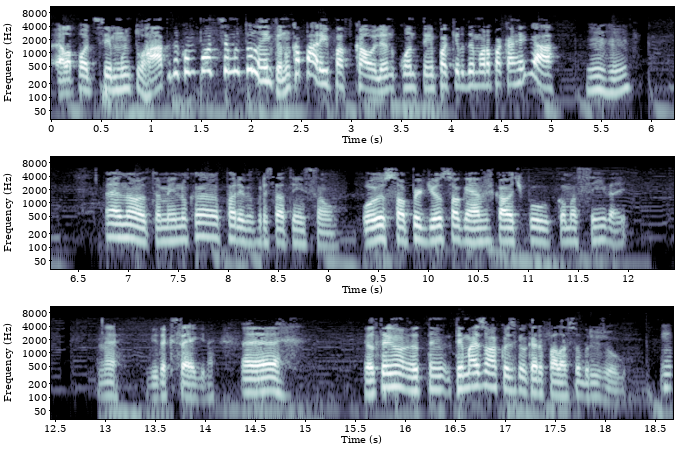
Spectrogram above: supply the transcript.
ela pode ser muito rápida como pode ser muito lenta. Eu nunca parei para ficar olhando quanto tempo aquilo demora para carregar. Uhum. É, não, eu também nunca parei pra prestar atenção. Ou eu só perdi, ou eu só ganhava e ficava tipo, como assim, velho? É, vida que segue, né? É, Eu tenho, eu tenho, tem mais uma coisa que eu quero falar sobre o jogo. Hum.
